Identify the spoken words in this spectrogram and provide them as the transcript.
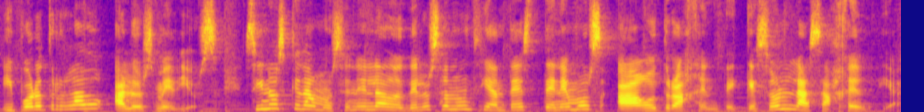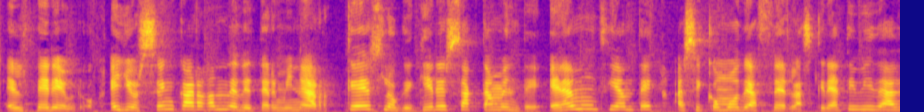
y por otro lado a los medios. Si nos quedamos en el lado de los anunciantes, tenemos a otro agente, que son las agencias, el cerebro. Ellos se encargan de determinar qué es lo que quiere exactamente el anunciante, así como de hacer las creatividades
